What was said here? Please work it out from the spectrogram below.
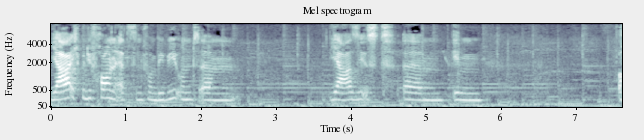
Ja, ich bin die Frauenärztin von Bibi und ähm, ja, sie ist ähm, im. Oh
